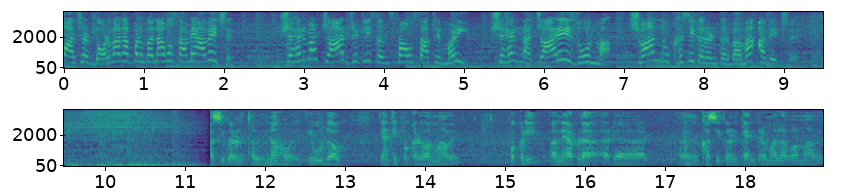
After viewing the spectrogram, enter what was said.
પાછળ દોડવાના પણ બનાવો સામે આવે છે. શહેરમાં ચાર જેટલી સંસ્થાઓ સાથે મળી શહેરના ચારેય ઝોનમાં શ્વાનનું ખસીકરણ કરવામાં આવે છે. ખસીકરણ થયું ન હોય એવું ડોગ ત્યાંથી પકડવામાં આવે, પકડી અને આપણા ખસીકરણ કેન્દ્રમાં લાવવામાં આવે.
